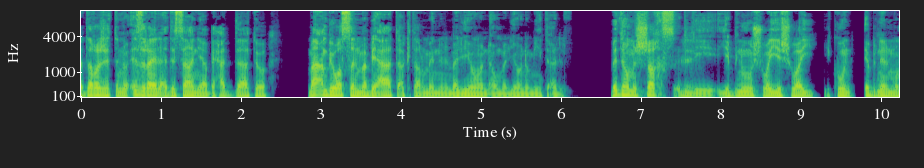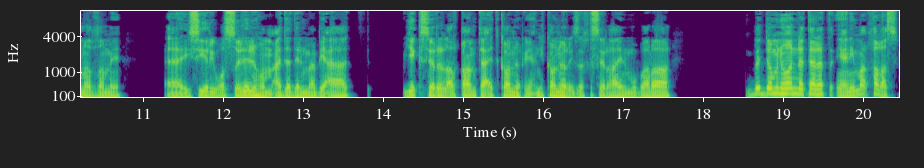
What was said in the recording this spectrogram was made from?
لدرجة إنه إسرائيل أديسانيا بحد ذاته ما عم بيوصل مبيعات أكثر من المليون أو مليون ومئة ألف. بدهم الشخص اللي يبنوه شوي شوي يكون ابن المنظمة آه، يصير يوصل لهم عدد المبيعات ويكسر الأرقام تاعت كونر. يعني كونر إذا خسر هاي المباراة بده من هون لثلاث يعني ما خلص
